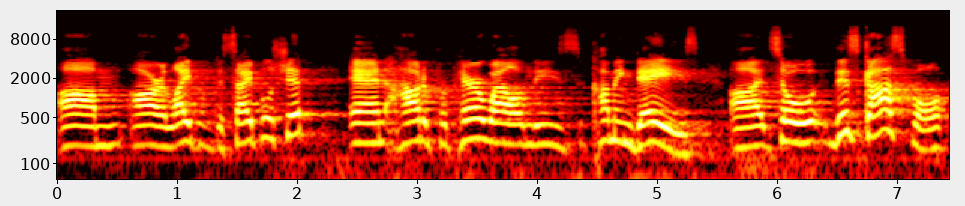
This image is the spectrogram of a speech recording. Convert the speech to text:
um, our life of discipleship and how to prepare well in these coming days. Uh, so, this gospel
